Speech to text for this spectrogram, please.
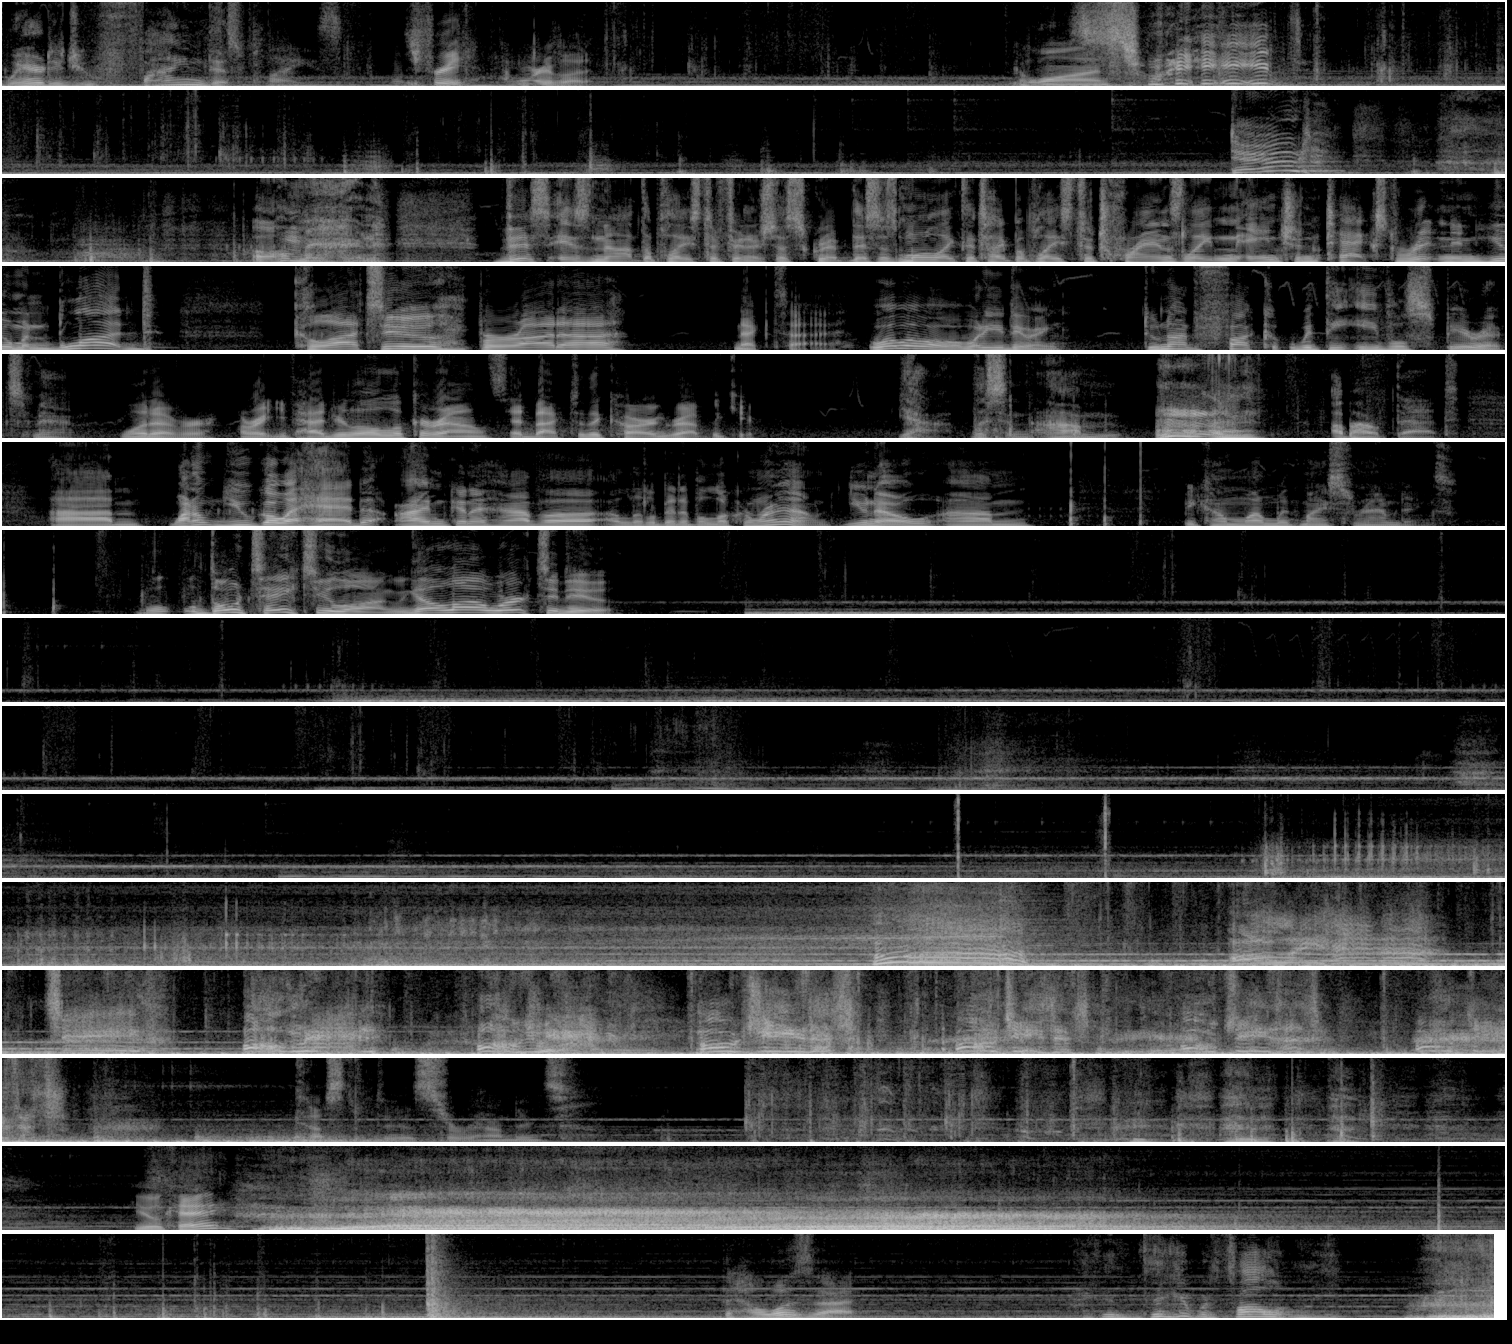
where did you find this place? It's free. Don't worry about it. Go on. Sweet! Dude! Oh man, this is not the place to finish a script. This is more like the type of place to translate an ancient text written in human blood. Klaatu, Barada, necktie. Whoa, whoa, whoa, what are you doing? Do not fuck with the evil spirits, man. Whatever. All right, you've had your little look around. Let's head back to the car and grab the gear. Yeah, listen, um, about that. Um, why don't you go ahead? I'm gonna have a, a little bit of a look around. You know, um, become one with my surroundings. Well, well, don't take too long. We got a lot of work to do. Jesus! Oh Jesus! Oh Jesus! Oh Jesus! Accustomed to his surroundings. You okay? the hell was that? I didn't think it would follow me.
